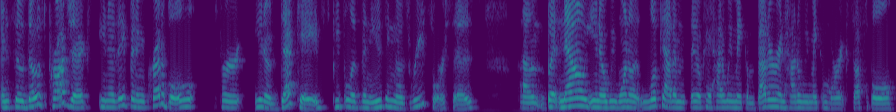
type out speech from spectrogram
And so those projects, you know, they've been incredible for you know decades. People have been using those resources. Um, but now, you know, we want to look at them and say, okay, how do we make them better and how do we make them more accessible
